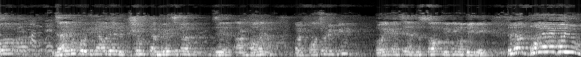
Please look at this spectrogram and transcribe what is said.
যাই হোক ওই দিন আমাদের শুটটা ভেবেছিলাম যে আর হবে না বাট ফর্চুনেটলি হয়ে গেছে and the song became of just বলে রে for you!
